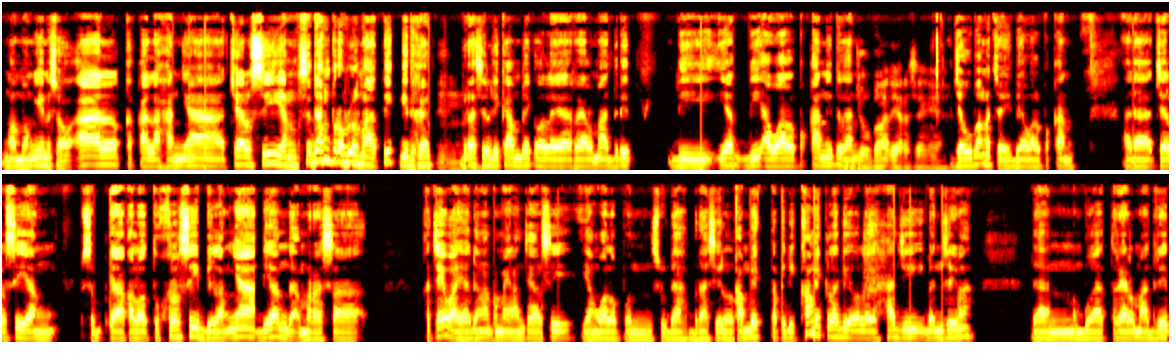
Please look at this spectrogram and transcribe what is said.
ngomongin soal kekalahannya Chelsea yang sedang problematik gitu kan. Mm-mm. Berhasil di comeback oleh Real Madrid di ya di awal pekan itu kan. Jauh banget ya rasanya ya. jauh banget coy di awal pekan. Ada Chelsea yang ya kalau Tuchel sih bilangnya dia nggak merasa kecewa ya dengan permainan Chelsea yang walaupun sudah berhasil comeback tapi di comeback lagi oleh Haji Benzema dan membuat Real Madrid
